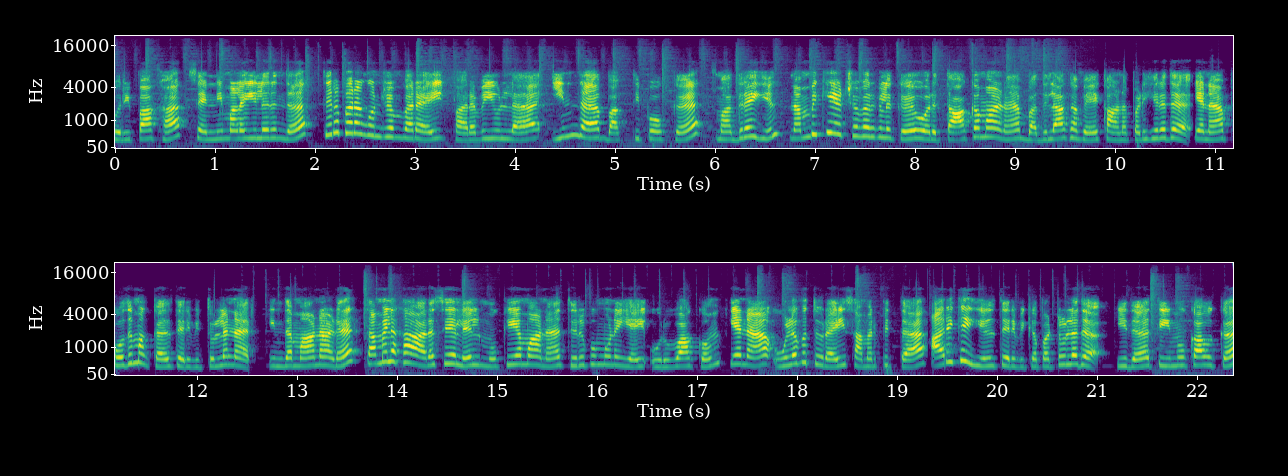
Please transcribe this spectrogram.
குறிப்பாக சென்னிமலையிலிருந்து திருப்பரங்குன்றம் வரை பரவியுள்ள இந்த பக்தி போக்கு மதுரையில் நம்பிக்கையற்றவர்களுக்கு ஒரு தாக்கமான பதிலாகவே காணப்படுகிறது என பொதுமக்கள் தெரிவித்துள்ளனர். இந்த மாநாடு தமிழக அரசியலில் முக்கியமான திருப்புமுனையை உருவாக்கும் என உளவுத்துறை சமர்ப்பித்த அறிக்கையில் தெரிவிக்கப்பட்டுள்ளது இது திமுகவுக்கு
